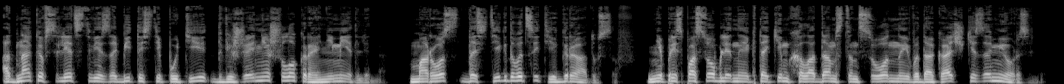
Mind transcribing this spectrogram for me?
Однако вследствие забитости пути движение шло крайне медленно. Мороз достиг 20 градусов. Неприспособленные к таким холодам станционные водокачки замерзли.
